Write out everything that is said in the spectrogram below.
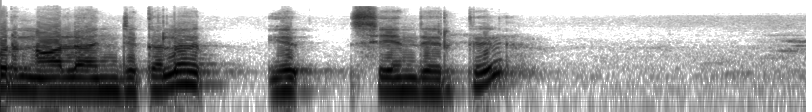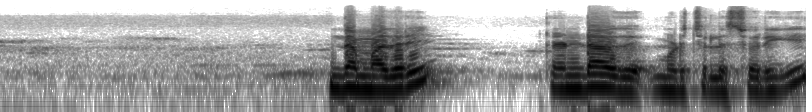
ஒரு நாலு அஞ்சு கலர் சேர்ந்து இருக்கு. இந்த மாதிரி ரெண்டாவது முடிச்சில் சொருகி.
